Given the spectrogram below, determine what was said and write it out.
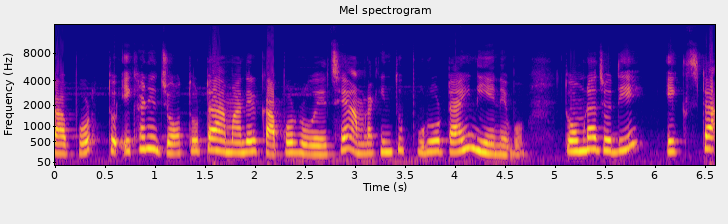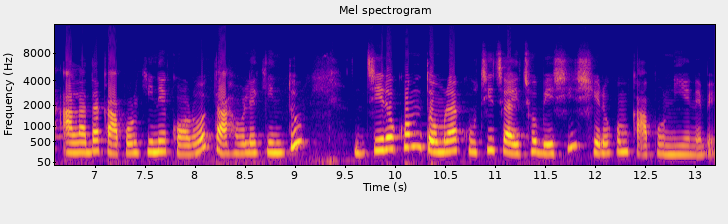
কাপড়, তো এখানে যতটা আমাদের কাপড় রয়েছে, আমরা কিন্তু পুরোটাই নিয়ে নেব। তোমরা যদি এক্সট্রা আলাদা কাপড় কিনে করো, তাহলে কিন্তু যেরকম তোমরা কুচি চাইছো বেশি, সেরকম কাপড় নিয়ে নেবে।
